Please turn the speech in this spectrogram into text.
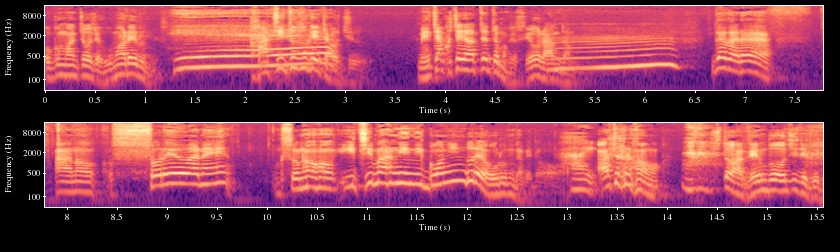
億万長者生まれるんです。勝ち続けちゃうちゅう。めちゃくちゃやっててもですよ、ランダム。だから、あの、それはね、その1万人に5人ぐらいおるんだけど、はい、あとの人は全部落ちていくっ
